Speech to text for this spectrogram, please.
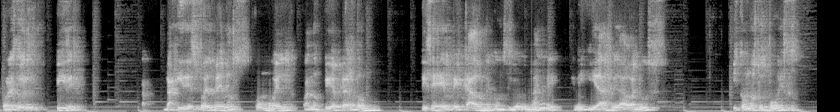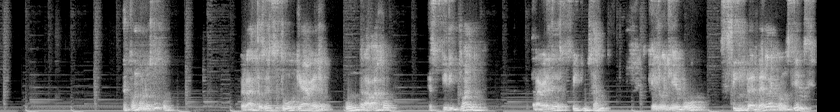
Por eso él pide. Y después vemos cómo él, cuando pide perdón, dice, el pecado me concibió mi madre, iniquidad fui dado a luz. ¿Y cómo supo eso? ¿Cómo lo supo? ¿Verdad? Entonces tuvo que haber un trabajo espiritual a través del Espíritu Santo que lo llevó sin perder la conciencia,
